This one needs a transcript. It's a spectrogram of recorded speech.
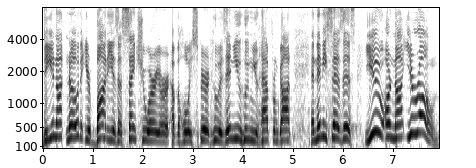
Do you not know that your body is a sanctuary of the Holy Spirit who is in you, whom you have from God? And then he says this You are not your own.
